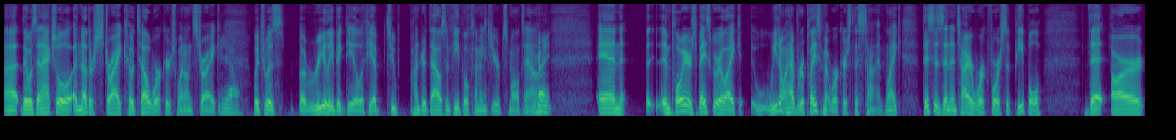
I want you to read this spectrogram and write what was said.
Uh, there was an actual another strike. Hotel workers went on strike, Yeah. which was a really big deal if you have two hundred thousand people coming to your small town, Right. and uh, employers basically were like, we don't have replacement workers this time. Like, this is an entire workforce of people that are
